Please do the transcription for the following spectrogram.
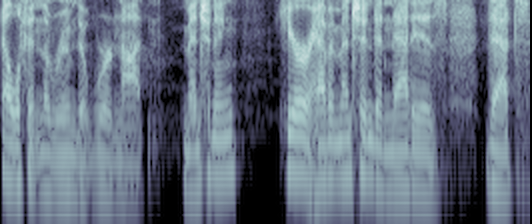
elephant in the room that we're not mentioning here or haven't mentioned, and that is that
